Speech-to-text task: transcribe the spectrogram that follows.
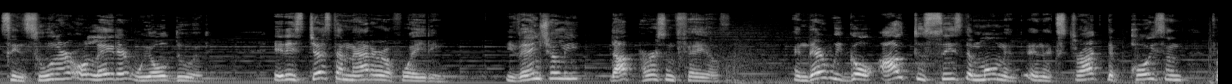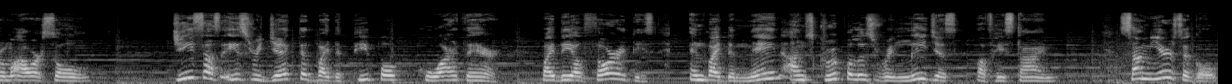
since sooner or later we all do it. It is just a matter of waiting. Eventually, that person fails and there we go out to seize the moment and extract the poison from our soul. Jesus is rejected by the people who are there, by the authorities, and by the main unscrupulous religious of his time. Some years ago,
